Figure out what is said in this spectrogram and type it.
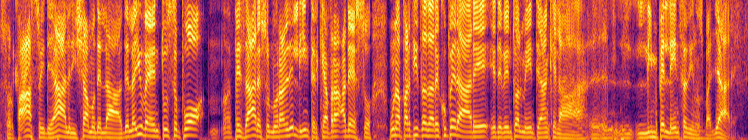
sorpasso ideale diciamo della, della Juventus può mm, pesare sul morale dell'Inter che avrà adesso una partita da recuperare ed eventualmente anche la, eh, l'impellenza di non sbagliare.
